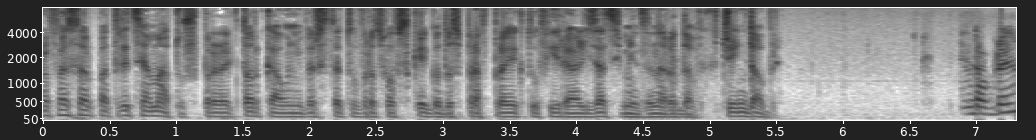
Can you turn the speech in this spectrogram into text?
Profesor Patrycja Matusz, prorektorka Uniwersytetu Wrocławskiego do spraw projektów i realizacji międzynarodowych. Dzień dobry. Dzień dobry.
